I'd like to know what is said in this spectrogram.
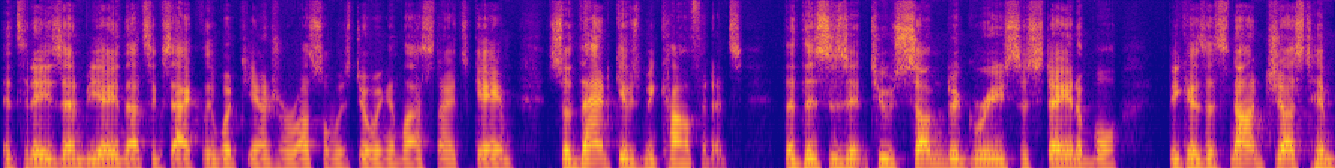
in today's NBA. And that's exactly what D'Angelo Russell was doing in last night's game. So that gives me confidence that this is to some degree sustainable because it's not just him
